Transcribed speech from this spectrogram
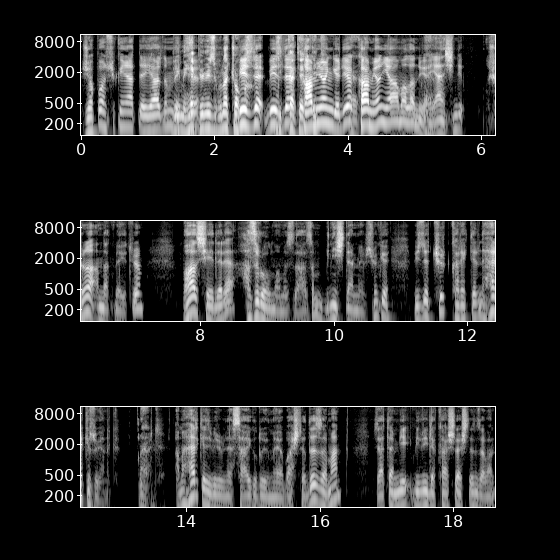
Japon sükunetle yardım Değil bekliyor. Mi? Hepimiz buna çok bizde, bizde dikkat ettik. kamyon geliyor, Evet. kamyon yağmalanıyor. Evet. Yani şimdi şunu anlatmaya getiriyorum. Bazı şeylere hazır olmamız lazım, bilinçlenmemiz. Çünkü bizde Türk karakterinde herkes uyanık. Evet. Ama herkes birbirine saygı duymaya başladığı zaman zaten bir biriyle karşılaştığın zaman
